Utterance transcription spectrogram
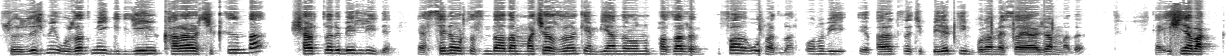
sözleşmeyi uzatmaya gideceğin karar çıktığında şartları belliydi. Ya sene ortasında adam maça hazırlanırken bir yandan onun pazarlığını falan uğraşmadılar. Onu bir e, parantez açıp belirteyim. Buna mesai harcanmadı. Yani işine bak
